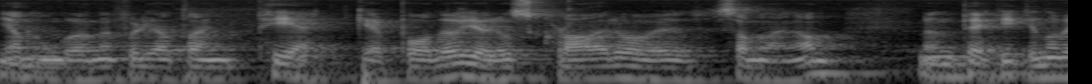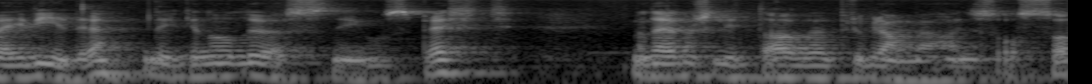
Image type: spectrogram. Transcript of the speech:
gjennomgående fordi at han peker på det og gjør oss klar over sammenhengene. Men peker ikke noe vei videre. Det er ikke noe løsning hos Brecht. Men det er kanskje litt av programmet hans også.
